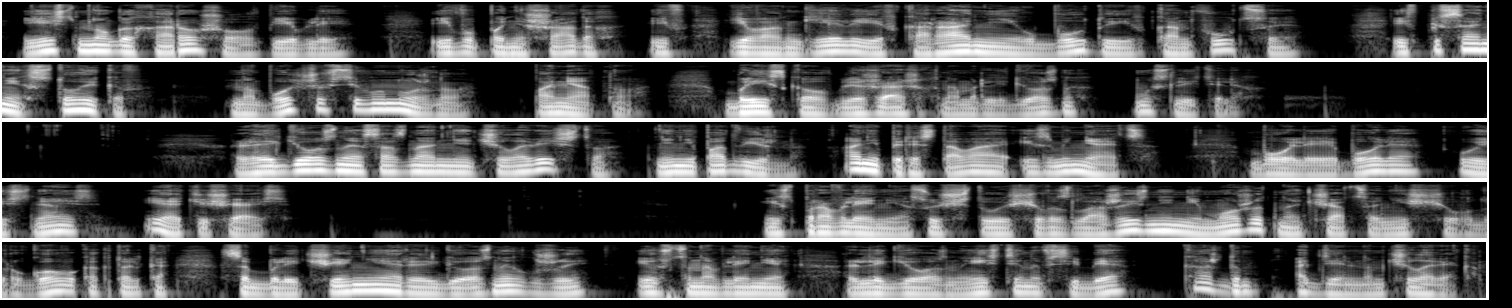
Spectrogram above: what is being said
Есть много хорошего в Библии, и в Упанишадах, и в Евангелии, и в Коране, и у Будды, и в Конфуции, и в писаниях стоиков, но больше всего нужного, понятного, близкого в ближайших нам религиозных мыслителях. Религиозное сознание человечества не неподвижно, а не переставая изменяется, более и более уясняясь и очищаясь. Исправление существующего зла жизни не может начаться ни с чего другого, как только с обличения религиозной лжи и установления религиозной истины в себе каждым отдельным человеком.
